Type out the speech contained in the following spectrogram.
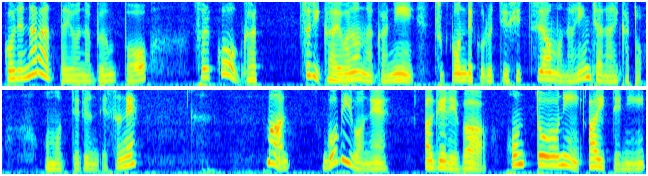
校で習ったような文法、それをがっつり会話の中に突っ込んでくるっていう必要もないんじゃないかと思ってるんですね。まあ、語尾をね、上げれば、本当に相手に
